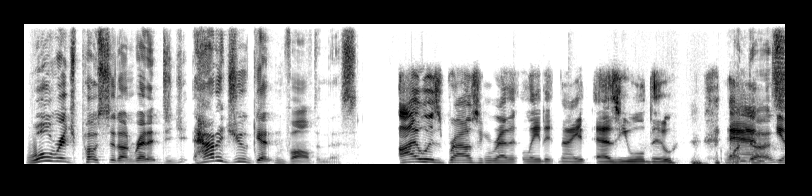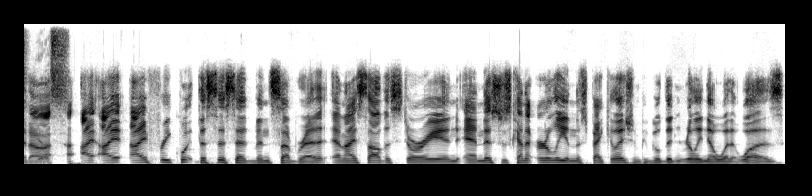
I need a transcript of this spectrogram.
Woolridge posted on Reddit. Did you, how did you get involved in this? I was browsing Reddit late at night, as you will do. One and, does, You know, yes. I, I, I frequent the sysadmin subreddit, and I saw the story, and, and this was kind of early in the speculation. People didn't really know what it was.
